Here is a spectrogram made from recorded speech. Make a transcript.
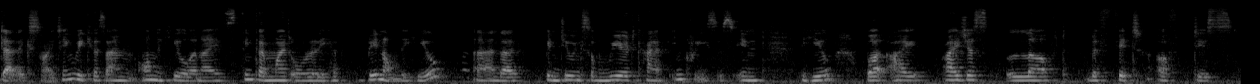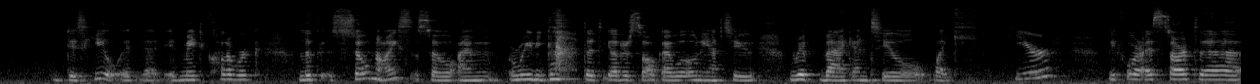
that exciting because I'm on the heel and I think I might already have been on the heel and I've been doing some weird kind of increases in the heel but I I just loved the fit of this this heel it, it made the color work look so nice so I'm really glad that the other sock I will only have to rip back until like here before I start uh,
